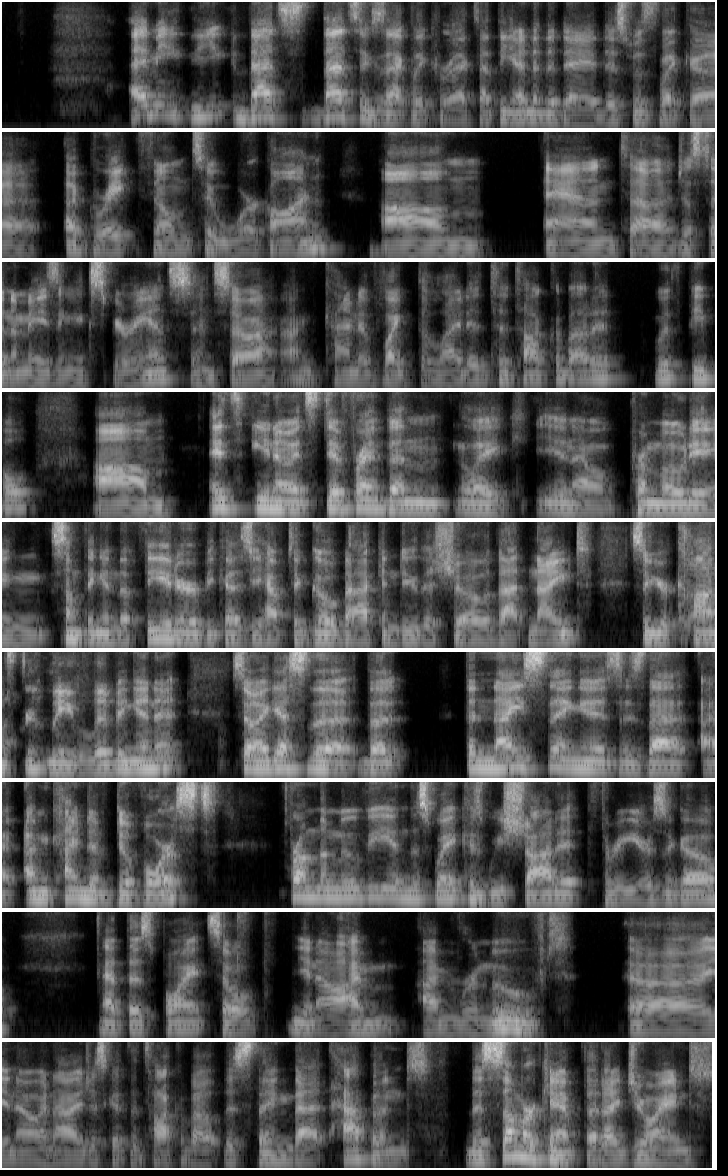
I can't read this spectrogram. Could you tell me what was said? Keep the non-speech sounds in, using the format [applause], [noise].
I mean, that's that's exactly correct. At the end of the day, this was like a a great film to work on. Um, and uh, just an amazing experience. And so I, am kind of like delighted to talk about it with people. Um, it's you know it's different than like you know promoting something in the theater because you have to go back and do the show that night so you're constantly living in it so i guess the the the nice thing is is that I, i'm kind of divorced from the movie in this way because we shot it three years ago at this point so you know i'm i'm removed uh, you know, and I just get to talk about this thing that happened, this summer camp that I joined,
